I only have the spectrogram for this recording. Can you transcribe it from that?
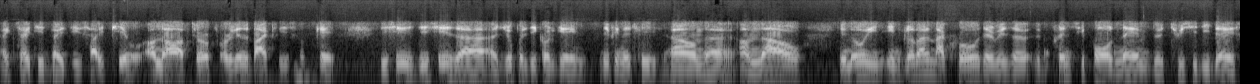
excited by this IPO. And now, after the backlist, okay, this is this is a, a geopolitical game, definitely. And, uh, and now, you know, in, in global macro, there is a, a principle named the two C D Thucydides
